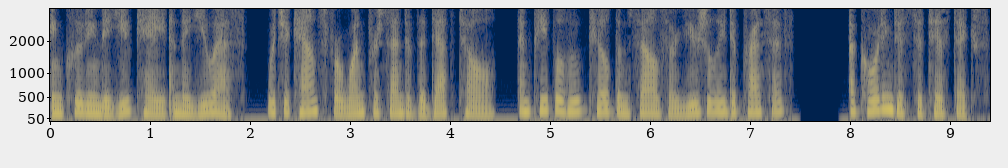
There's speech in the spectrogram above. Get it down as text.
including the UK and the US, which accounts for 1% of the death toll, and people who killed themselves are usually depressive. According to statistics,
